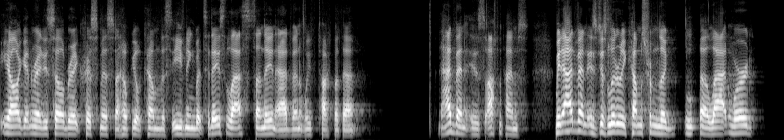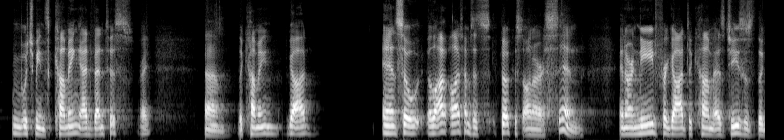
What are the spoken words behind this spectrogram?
y'all are getting ready to celebrate Christmas, and I hope you'll come this evening. But today's the last Sunday in Advent. We've talked about that. Advent is oftentimes, I mean, Advent is just literally comes from the uh, Latin word, which means coming, Adventus, right? Um, the coming of God. And so a lot, a lot of times it's focused on our sin and our need for God to come as Jesus, the,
